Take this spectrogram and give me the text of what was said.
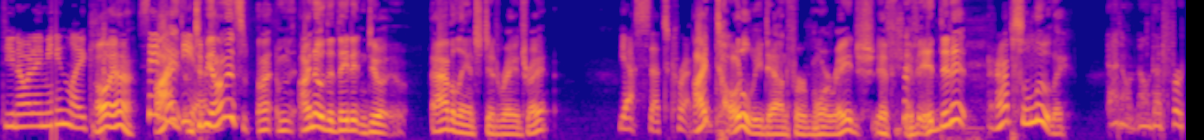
Do you know what I mean? Like, Oh yeah, Same I, idea. To be honest, I, I know that they didn't do it. Avalanche did Rage, right? yes, that's correct. I'd totally be down for more Rage if if it did it. Absolutely. I don't know. That first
